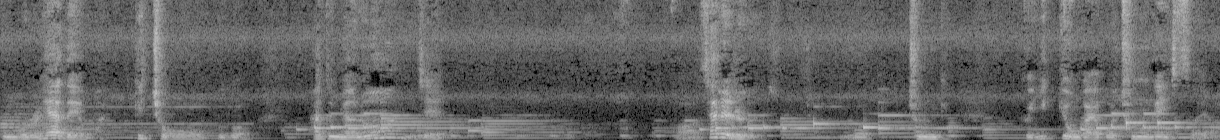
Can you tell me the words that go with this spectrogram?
공부를 해야 돼요 기초 그거 받으면은 이제 어, 세례를 뭐 주는 게, 그 입교인가요? 뭐 주는 게 있어요.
